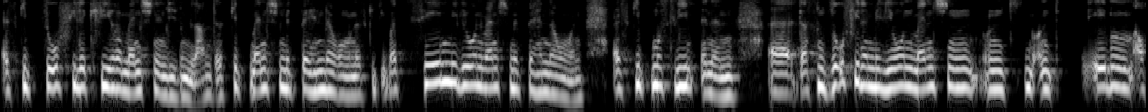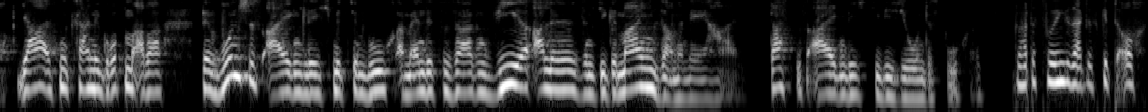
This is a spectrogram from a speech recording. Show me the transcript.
es gibt so viele queere Menschen in diesem Land. Es gibt Menschen mit Behinderungen. Es gibt über 10 Millionen Menschen mit Behinderungen. Es gibt Musliminnen. Äh, das sind so viele Millionen Menschen und, und eben auch, ja, es sind kleine Gruppen, aber der Wunsch ist eigentlich mit dem Buch am Ende zu sagen, wir alle sind die gemeinsame Mehrheit. Das ist eigentlich die Vision des Buches. Du hattest vorhin gesagt, es gibt auch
